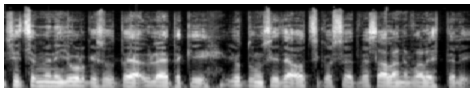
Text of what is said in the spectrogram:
sitten se meni julkisuuteen ja Yle teki jutun siitä otsikossa, että Vesalainen valitteli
